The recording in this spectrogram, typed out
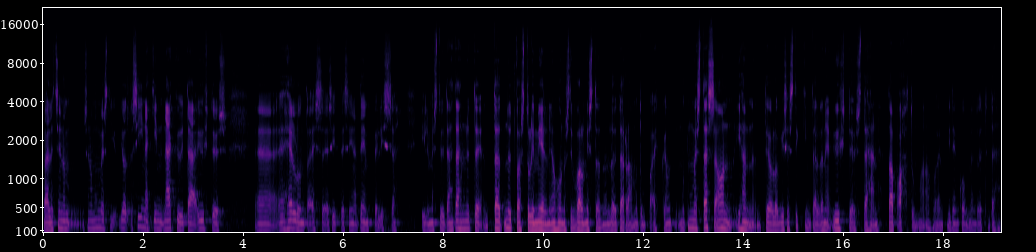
päälle. Siinä on, siinä on mun mielestä jo, siinäkin näkyy tämä yhteys helluntaissa ja sitten siinä temppelissä ilmestyy tähän. Tähän nyt, tää, nyt vasta tuli mieleen, niin on huonosti valmistautunut löytää raamatun paikkoja, mutta mut mun mielestä tässä on ihan teologisestikin tällainen yhteys tähän tapahtumaan, vai miten kommentoitte tähän?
